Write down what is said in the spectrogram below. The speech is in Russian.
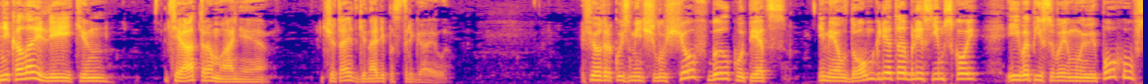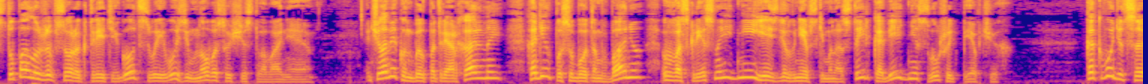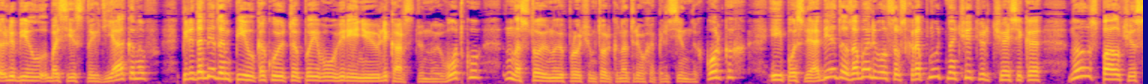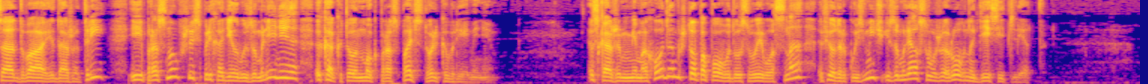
Николай Лейкин. Театромания. Читает Геннадий Постригайло. Федор Кузьмич Лущев был купец, имел дом где-то близ Ямской и в описываемую эпоху вступал уже в сорок третий год своего земного существования. Человек он был патриархальный, ходил по субботам в баню, в воскресные дни ездил в Невский монастырь к обедне слушать певчих. Как водится, любил басистых дьяконов, перед обедом пил какую-то, по его уверению, лекарственную водку, настоянную, впрочем, только на трех апельсинных корках, и после обеда заваливался всхрапнуть на четверть часика, но спал часа два и даже три, и, проснувшись, приходил в изумление, как это он мог проспать столько времени. Скажем мимоходом, что по поводу своего сна Федор Кузьмич изумлялся уже ровно десять лет.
